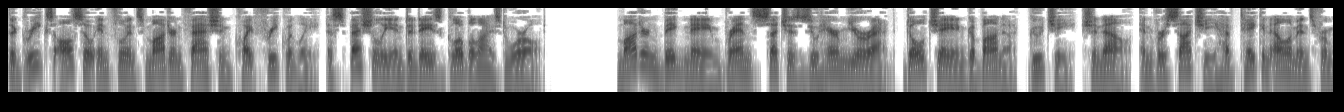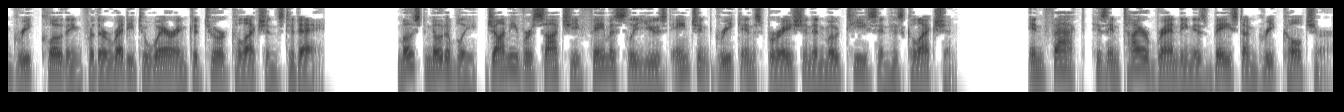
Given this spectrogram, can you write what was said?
The Greeks also influence modern fashion quite frequently, especially in today's globalized world. Modern big-name brands such as Zuhair Murad, Dolce & Gabbana, Gucci, Chanel, and Versace have taken elements from Greek clothing for their ready-to-wear and couture collections today. Most notably, Gianni Versace famously used ancient Greek inspiration and motifs in his collection. In fact, his entire branding is based on Greek culture.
